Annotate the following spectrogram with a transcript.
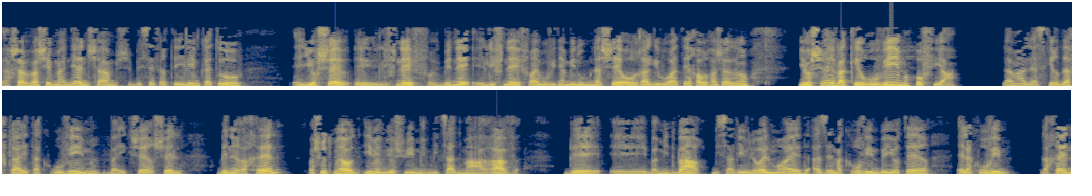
עכשיו, מה שמעניין שם, שבספר תהילים כתוב, יושב לפני, בני, לפני אפרים ובנימין ומנשה, עוררה גבורתך, עורך שלנו, יושב הכרובים הופיעה. למה להזכיר דווקא את הכרובים בהקשר של בני רחל? פשוט מאוד, אם הם יושבים מצד מערב אה, במדבר, מסביב לאוהל מועד, אז הם הקרובים ביותר אל הקרובים. לכן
